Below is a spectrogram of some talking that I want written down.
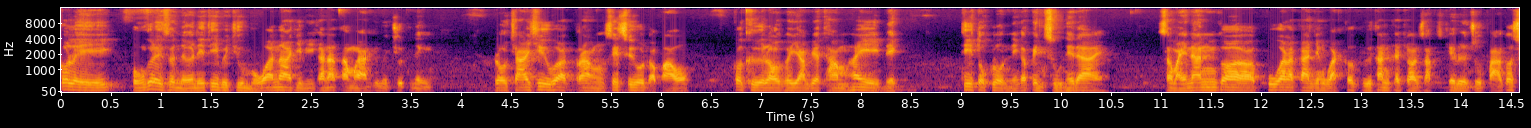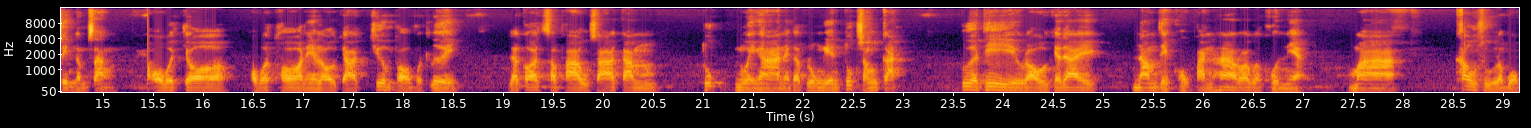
ก็เลยผมก็เลยเสนอในที่ประชุมบอกว่าน่าจะมีคณะทำงานขึ้นมาชุดหนึ่ง เราใช้ชื่อว่าตรังเซซิโอดเอาก็คือเราพยายามจะทำให้เด็กที่ตกหล่นนี่ก็เป็นศูนย์ให้ได้ สมัยนั้นก็ผู้ว่าราชการจังหวัดก็คือท่านกระจรศักดิ์เจริญสุภาก็เซ็นคำสั่งอบจอบทเนี่ยเราจะเชื่อมต่อหมดเลย แล้วก็สภาอุตสาหกรรมทุกหน่วยงานนะครับโรงเรียนทุกสังกัด เพื่อที่เราจะได้นำเด็ก 6,500 กว่าคนเนี่ยมาเข้าสู่ระบบ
